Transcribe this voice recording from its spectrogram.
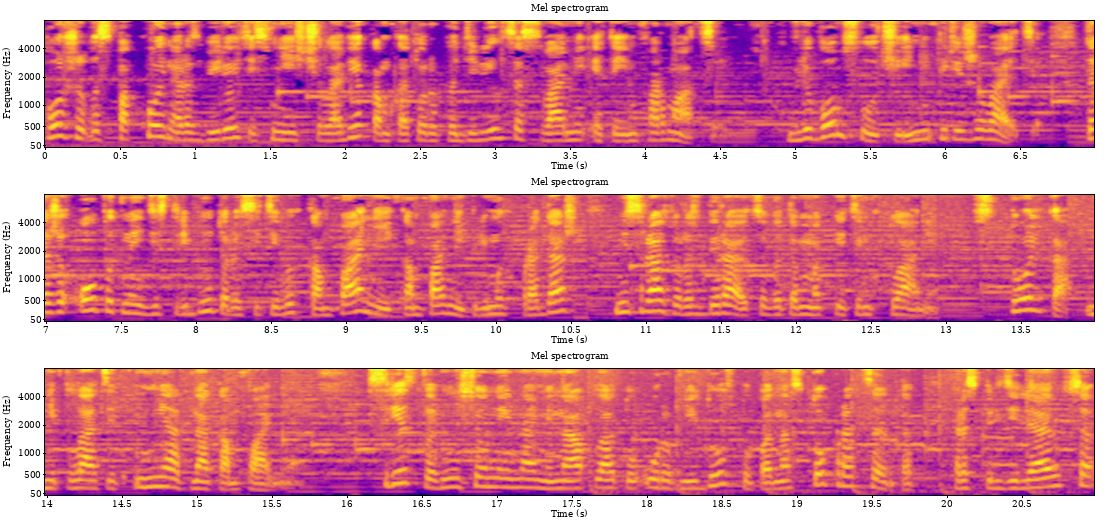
Позже вы спокойно разберетесь в ней с человеком, который поделился с вами этой информацией. В любом случае не переживайте. Даже опытные дистрибьюторы сетевых компаний и компаний прямых продаж не сразу разбираются в этом маркетинг-плане. Столько не платит ни одна компания. Средства, внесенные нами на оплату уровней доступа, на 100% распределяются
